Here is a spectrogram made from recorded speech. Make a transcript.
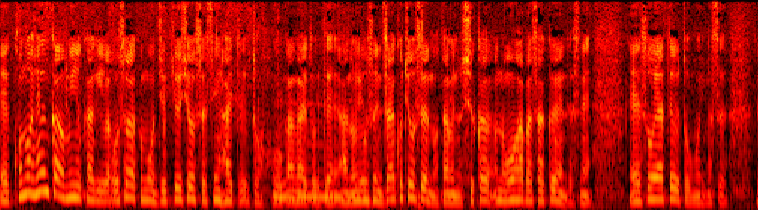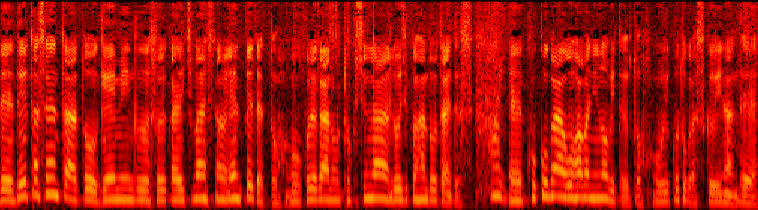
えー、この変化を見る限りは、おそらくもう需給調節に入っていると考えておいて、あの要するに在庫調整のための出荷の大幅削減ですね。えー、そうやってると思います。で、データセンターとゲーミング、それから一番下のエンペテット、これがあの特殊なロジック半導体です。はい、えー、ここが大幅に伸びているということが救いなんで、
